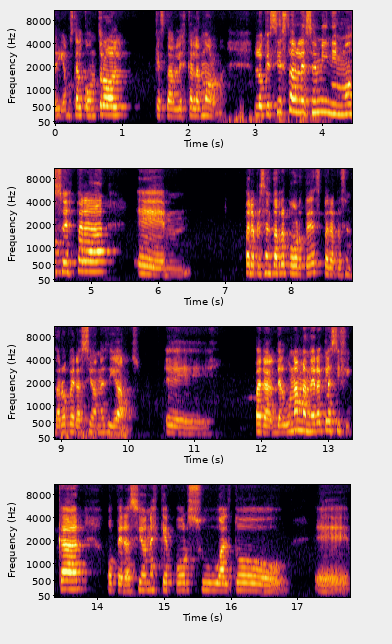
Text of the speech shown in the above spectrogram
digamos que al control que establezca la norma. Lo que sí establece mínimos es para, eh, para presentar reportes, para presentar operaciones, digamos, eh, para de alguna manera clasificar operaciones que por su alto eh,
